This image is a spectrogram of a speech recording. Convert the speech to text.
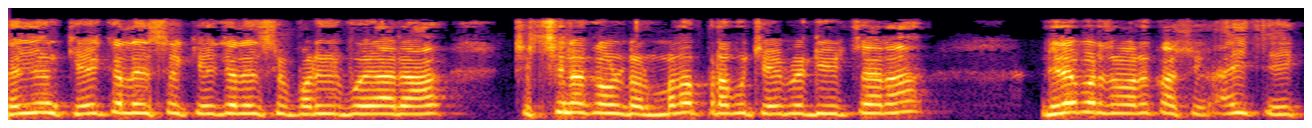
దయ్యం కేకలేసి కేకలేసి పడిపోయారా? చిచ్చినాక ఉంటాడు. మన ప్రభు చేపెట్టి ఇచ్చారా? నిలబడిన వరకు ఆ- అయితే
